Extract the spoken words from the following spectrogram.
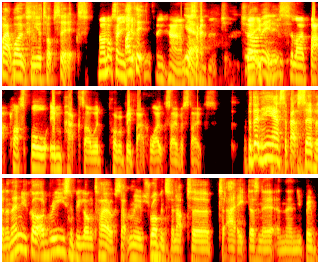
bat Woakes in your top six. No, I'm not saying you, I should, think- I'm you can. I'm yeah. just saying that, Do you know that what I if mean? you need It's- to like bat plus ball impacts, I would probably back Woakes over Stokes. But then he has to bat seven, and then you've got a reasonably long tail because that moves Robinson up to, to eight, doesn't it? And then you bring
